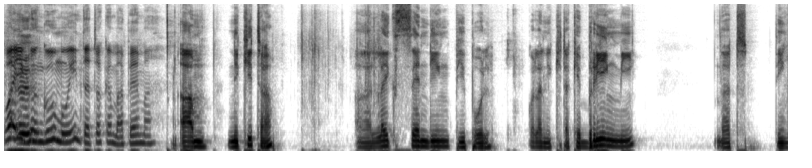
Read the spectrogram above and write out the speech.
Why iko ngumu? Intatoka mapema. Um nikita uh, like sending people. Kola nikita ke bring me that thing.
